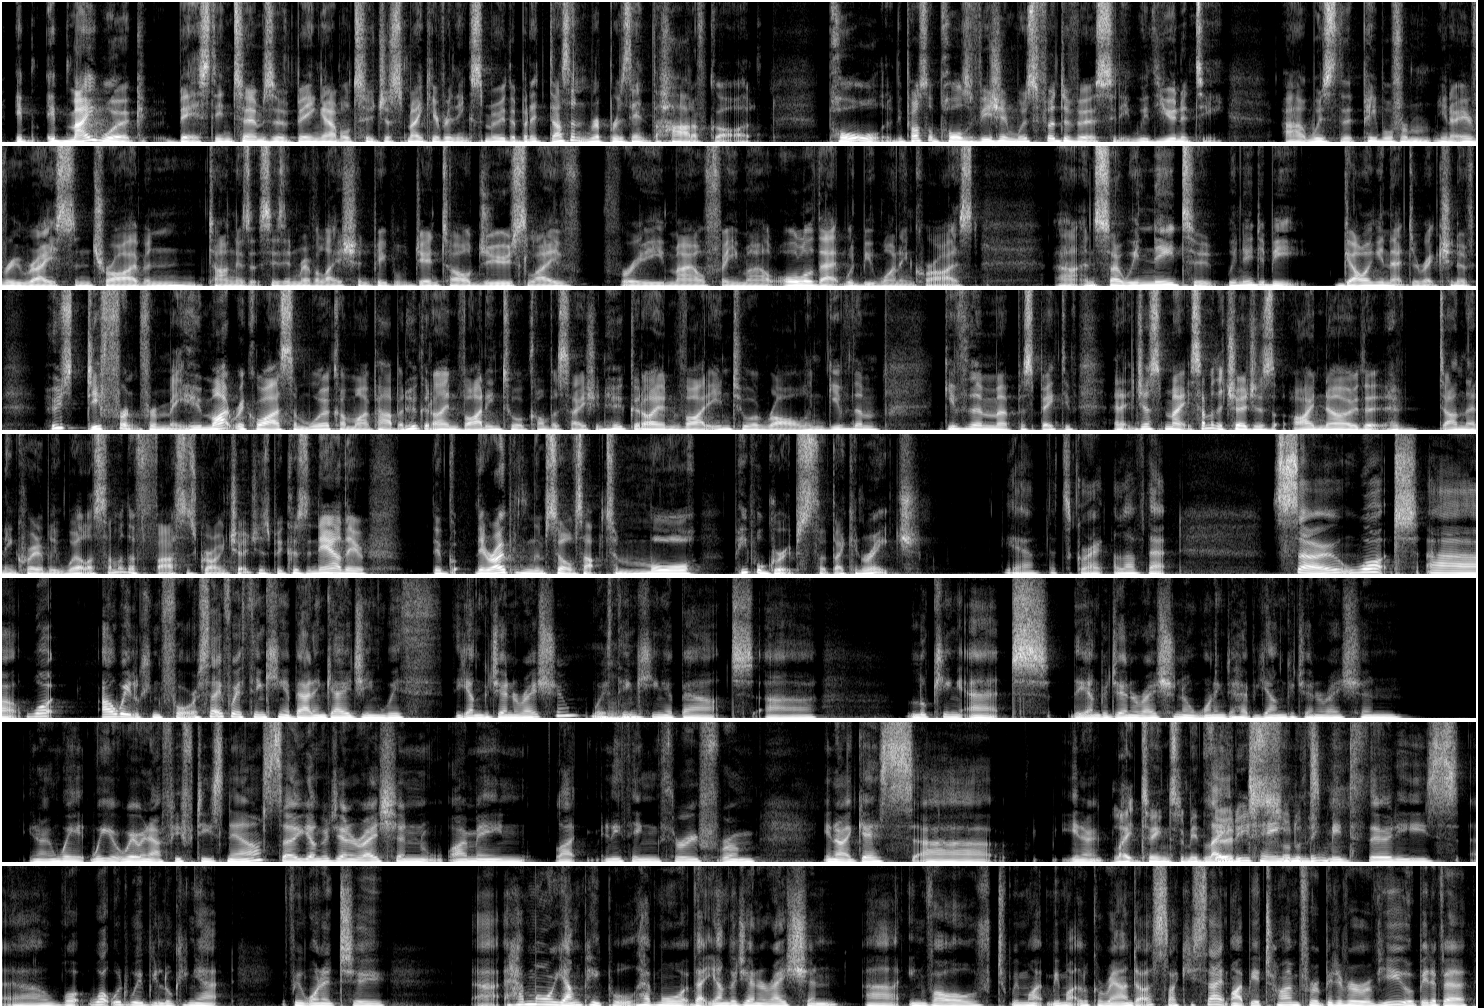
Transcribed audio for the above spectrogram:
it, it may work best in terms of being able to just make everything smoother, but it doesn't represent the heart of God. Paul, the Apostle Paul's vision was for diversity with unity. Uh, was that people from you know every race and tribe and tongue, as it says in Revelation, people Gentile, Jew, slave, free, male, female, all of that would be one in Christ. Uh, and so we need to we need to be going in that direction of who's different from me, who might require some work on my part, but who could I invite into a conversation? Who could I invite into a role and give them give them a perspective? And it just makes some of the churches I know that have done that incredibly well are some of the fastest growing churches because now they're they've got, they're opening themselves up to more people groups that they can reach. Yeah, that's great. I love that. So, what uh, what are we looking for? Say, if we're thinking about engaging with the younger generation, we're thinking about uh, looking at the younger generation or wanting to have younger generation. You know, we we we're in our fifties now, so younger generation. I mean, like anything through from, you know, I guess. Uh, you know, Late teens to mid thirties, sort of thing. mid thirties. Uh, what what would we be looking at if we wanted to uh, have more young people, have more of that younger generation uh, involved? We might we might look around us, like you say, it might be a time for a bit of a review, a bit of a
